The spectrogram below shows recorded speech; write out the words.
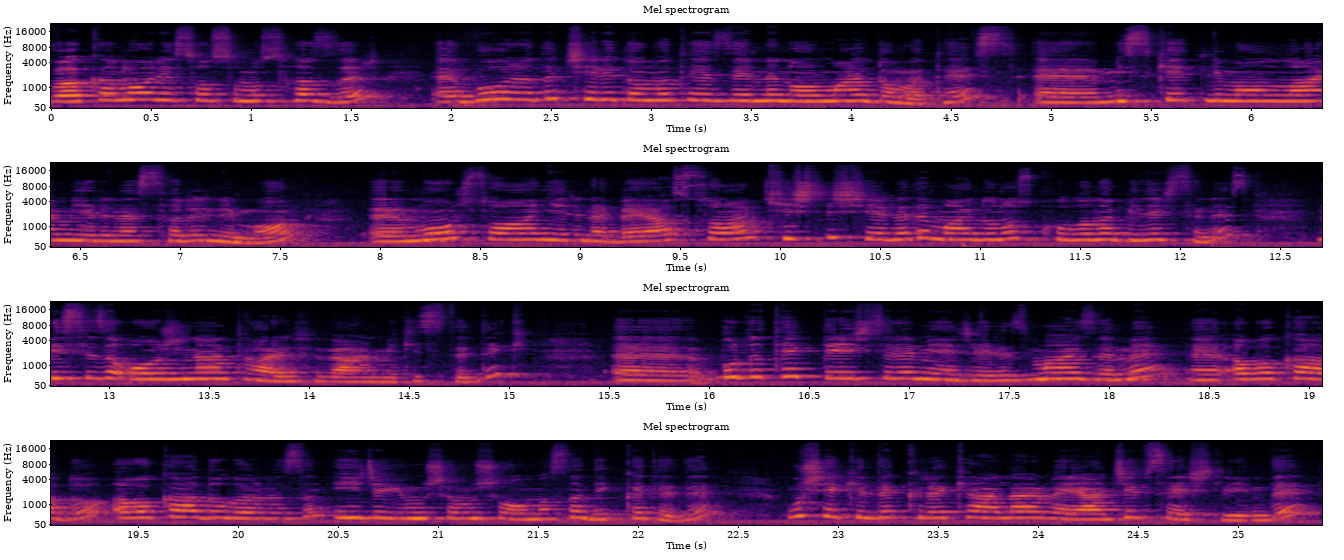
Guacamole sosumuz hazır. E, bu arada çeri domates yerine normal domates, e, misket limon lime yerine sarı limon, e, mor soğan yerine beyaz soğan, kişniş yerine de maydanoz kullanabilirsiniz. Biz size orijinal tarifi vermek istedik. E, burada tek değiştiremeyeceğiniz malzeme e, avokado. Avokadolarınızın iyice yumuşamış olmasına dikkat edin. Bu şekilde krekerler veya cips eşliğinde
